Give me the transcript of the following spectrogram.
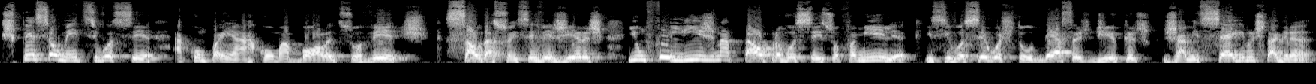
especialmente se você acompanhar com uma bola de sorvete. Saudações cervejeiras e um feliz Natal para você e sua família. E se você gostou dessas dicas, já me segue no Instagram,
